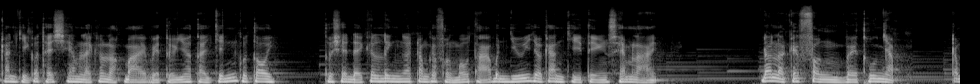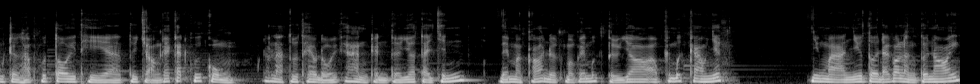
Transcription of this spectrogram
các anh chị có thể xem lại cái loạt bài về tự do tài chính của tôi. Tôi sẽ để cái link ở trong cái phần mô tả bên dưới cho các anh chị tiện xem lại đó là cái phần về thu nhập. Trong trường hợp của tôi thì à, tôi chọn cái cách cuối cùng, đó là tôi theo đuổi cái hành trình tự do tài chính để mà có được một cái mức tự do ở cái mức cao nhất. Nhưng mà như tôi đã có lần tôi nói,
